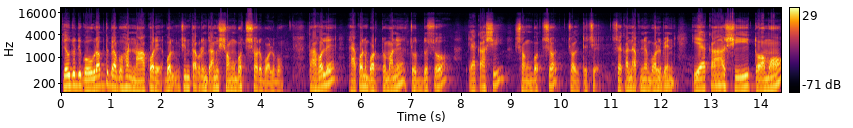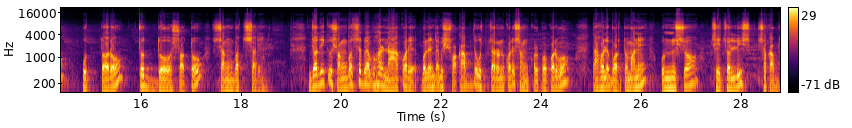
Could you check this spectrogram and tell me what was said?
কেউ যদি গৌরাব্দ ব্যবহার না করে, বল, চিন্তা করেন যে আমি সংবৎসর বলব, তাহলে এখন বর্তমানে চোদ্দোশো একাশি সংবৎসর চলতেছে। সেখানে আপনি বলবেন, একাশিতম উত্তর চোদ্দ শত সংবৎসরে। যদি কেউ সংবৎসর ব্যবহার না করে, বলেন যে আমি শকাব্দ উচ্চারণ করে সংকল্প করব, তাহলে বর্তমানে উনিশশো ছেচল্লিশ শকাব্দ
